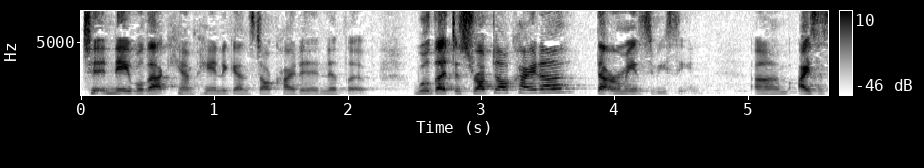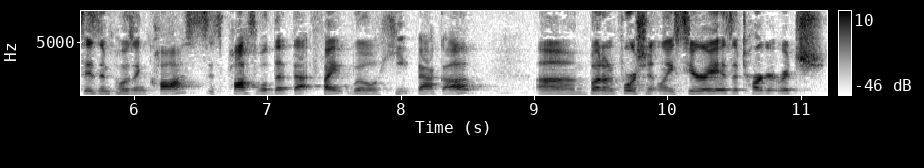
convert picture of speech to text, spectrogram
to enable that campaign against Al Qaeda in Idlib. Will that disrupt Al Qaeda? That remains to be seen. Um, ISIS is imposing costs. It's possible that that fight will heat back up. Um, but unfortunately, Syria is a target rich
